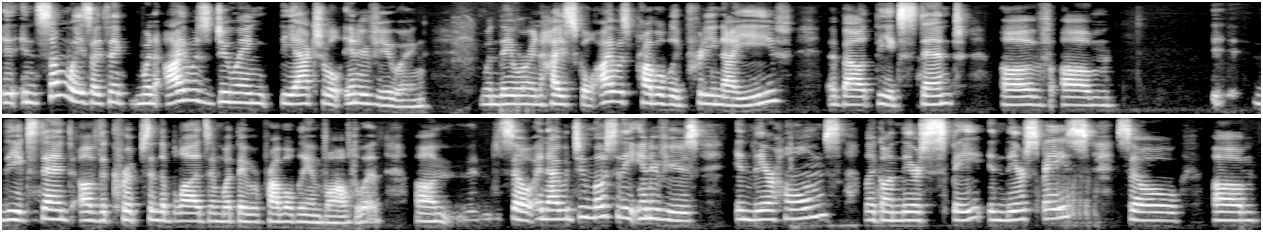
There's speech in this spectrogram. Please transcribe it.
in some ways, I think when I was doing the actual interviewing, when they were in high school, I was probably pretty naive about the extent of um, the extent of the Crips and the Bloods and what they were probably involved with. Um, so, and I would do most of the interviews in their homes, like on their space, in their space. So, um,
